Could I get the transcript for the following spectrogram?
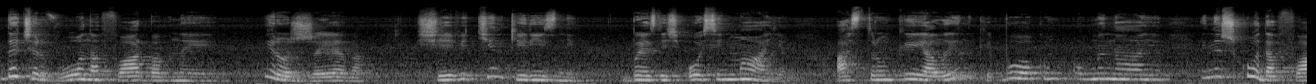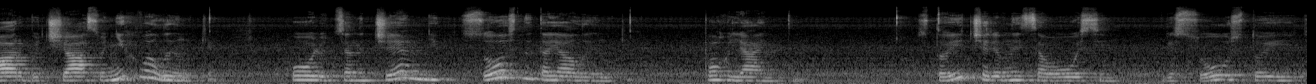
де червона фарба в неї і рожева, ще й відтінки різні, безліч осінь має, а струнки ялинки боком обминає, і не шкода фарби, часу, ні хвилинки. Колються нечемні сосни та ялинки. Погляньте, стоїть чарівниця осінь в лісу стоїть,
